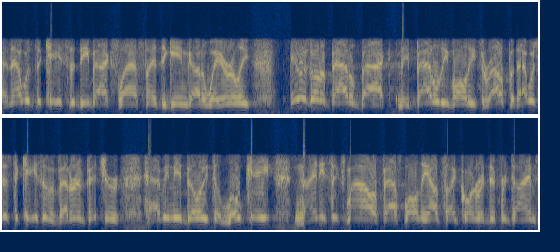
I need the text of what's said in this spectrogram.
And that was the case of the D-backs last night. The game got away early. Arizona battled back. They battled Eovaldi throughout, but that was just a case of a veteran pitcher having the ability to locate 96 mile hour fastball in the outside corner at different times.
